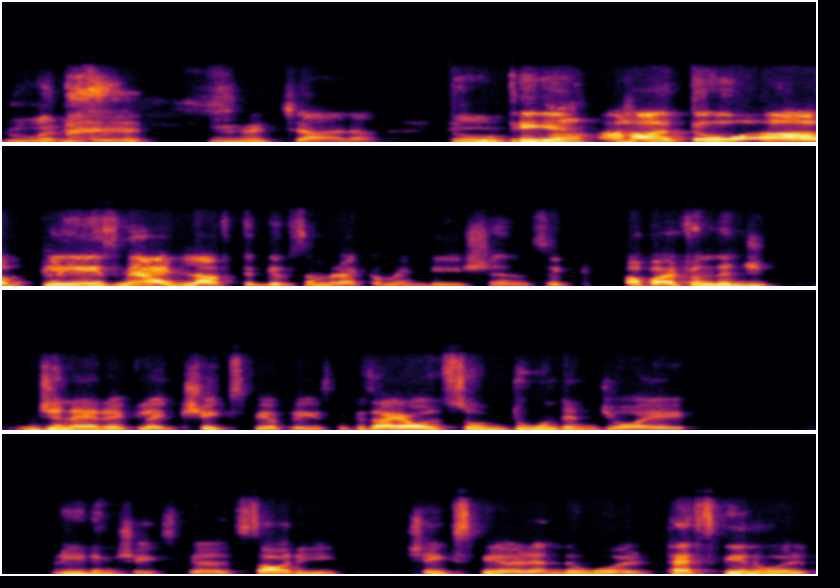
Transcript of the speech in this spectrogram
रोवा नहीं कोई बेचारा। तो, ठीक है हाँ। तो प्लेस में I'd love to give some recommendations like apart from the generic like Shakespeare plays because I also don't enjoy reading Shakespeare sorry Shakespeare and the world thespian world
